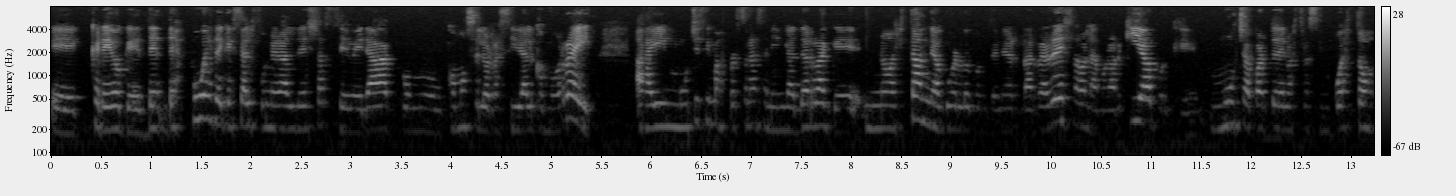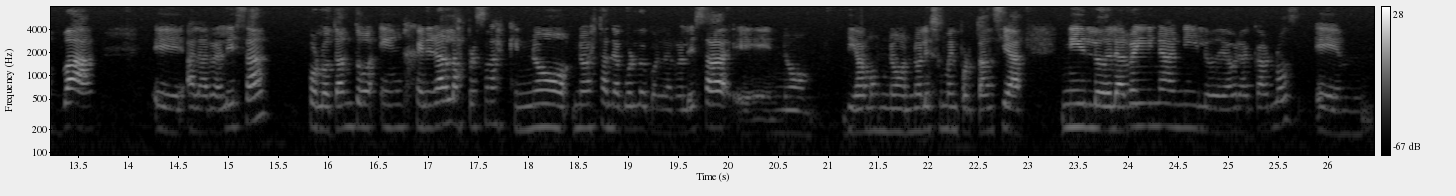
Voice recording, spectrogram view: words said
eh, creo que después de que sea el funeral de ella se verá cómo, se lo recibe él como rey. hay muchísimas personas en Inglaterra que no están de acuerdo con tener la realeza o la monarquía, porque mucha parte de nuestros impuestos va eh, a la realeza. Por lo tanto, en general, las personas que no, no están de acuerdo con la realeza, eh, no, digamos, no, no le suma importancia ni lo de la reina ni lo de ahora Carlos, em,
